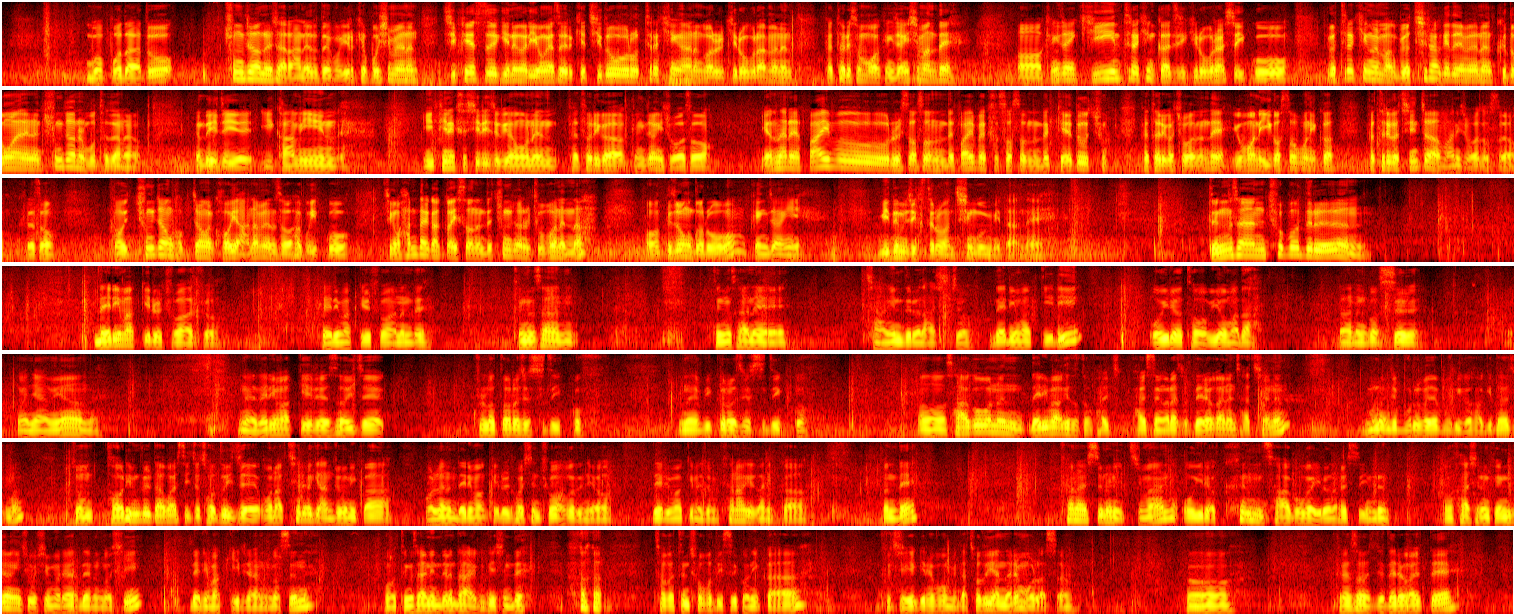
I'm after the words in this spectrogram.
무엇보다도 충전을 잘 안 해도 되고 이렇게 보시면은 GPS 기능을 이용해서 이렇게 지도로 트래킹하는 거를 기록을 하면은 배터리 소모가 굉장히 심한데 어, 굉장히 긴 트래킹까지 기록을 할 수 있고 이거 트래킹을 막 며칠 하게 되면은 그 동안에는 충전을 못 하잖아요. 근데 이제 이, 이 가민 이 피닉스 시리즈 경우는 배터리가 굉장히 좋아서 옛날에 5를 썼었는데 5X 썼었는데 걔도 충- 배터리가 좋았는데 요번에 이거 써보니까 배터리가 진짜 많이 좋아졌어요 그래서 거의 충전 걱정을 거의 안 하면서 하고 있고 지금 한 달 가까이 썼는데 충전을 두 번 했나? 어, 그 정도로 굉장히 믿음직스러운 친구입니다 네. 등산 초보들은 내리막길을 좋아하죠 내리막길 좋아하는데 등산 등산의 장인들은 아시죠? 내리막길이 오히려 더 위험하다라는 것을 왜냐하면 네, 내리막길에서 이제 굴러 떨어질 수도 있고 네, 미끄러질 수도 있고 어, 사고는 내리막에서 더 발, 발생을 하죠. 내려가는 자체는 물론 이제 무릎에 무리가 가기도 하지만 좀 덜 힘들다고 할 수 있죠. 저도 이제 워낙 체력이 안 좋으니까 원래는 내리막길을 훨씬 좋아하거든요. 내리막길은 좀 편하게 가니까. 근데 편할 수는 있지만 오히려 큰 사고가 일어날 수 있는 어, 사실은 굉장히 조심을 해야 되는 것이 내리막길이라는 것은 뭐 등산인들은 다 알고 계신데 저 같은 초보도 있을 거니까 굳이 얘기를 해봅니다. 저도 옛날엔 몰랐어요. 어 그래서 이제 내려갈 때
